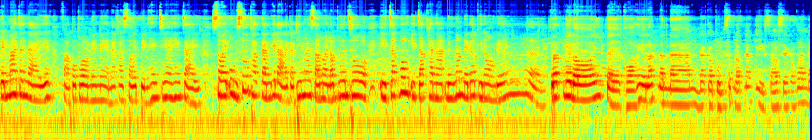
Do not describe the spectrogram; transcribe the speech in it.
เป็นมาจังใดฝากพ่อพ่อแม่แม่นะคะ ซอยเป็นแห้งเชี่ยแห้งใจ ซอยอุ่มสู้พักดันอีหลาและกับทีมงานสาวน่อยลำเพลินโชว์อีจักวงอีจักคณะหนึ่งน้ำในเด้อพี่น้องเด้อรักไม่น้อย แต่ขอให้รักนานๆนะครับผมสำหรับนางเอกสาวเสียงกังวานด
